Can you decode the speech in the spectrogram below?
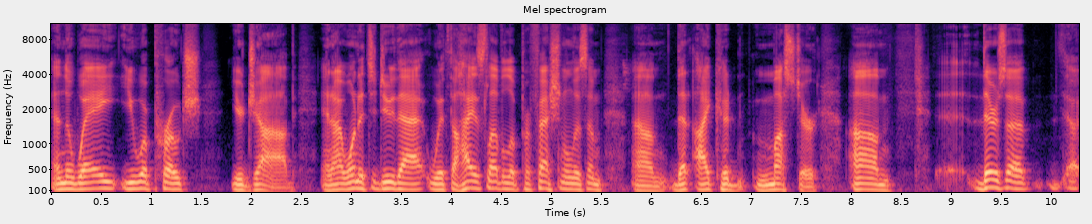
and the way you approach your job. And I wanted to do that with the highest level of professionalism um, that I could muster. Um, there's a uh,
